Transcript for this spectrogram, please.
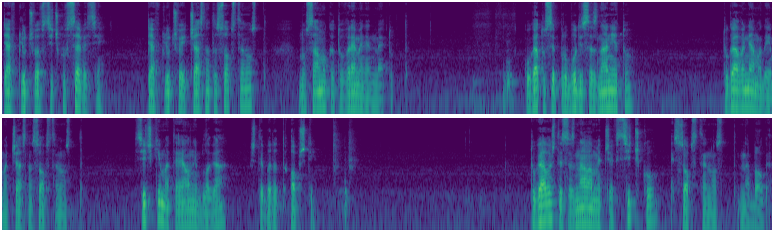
Тя включва всичко в себе си. Тя включва и частната собственост, но само като временен метод. Когато се пробуди съзнанието, тогава няма да има частна собственост. Всички материални блага ще бъдат общи. Тогава ще съзнаваме, че всичко е собственост на Бога.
